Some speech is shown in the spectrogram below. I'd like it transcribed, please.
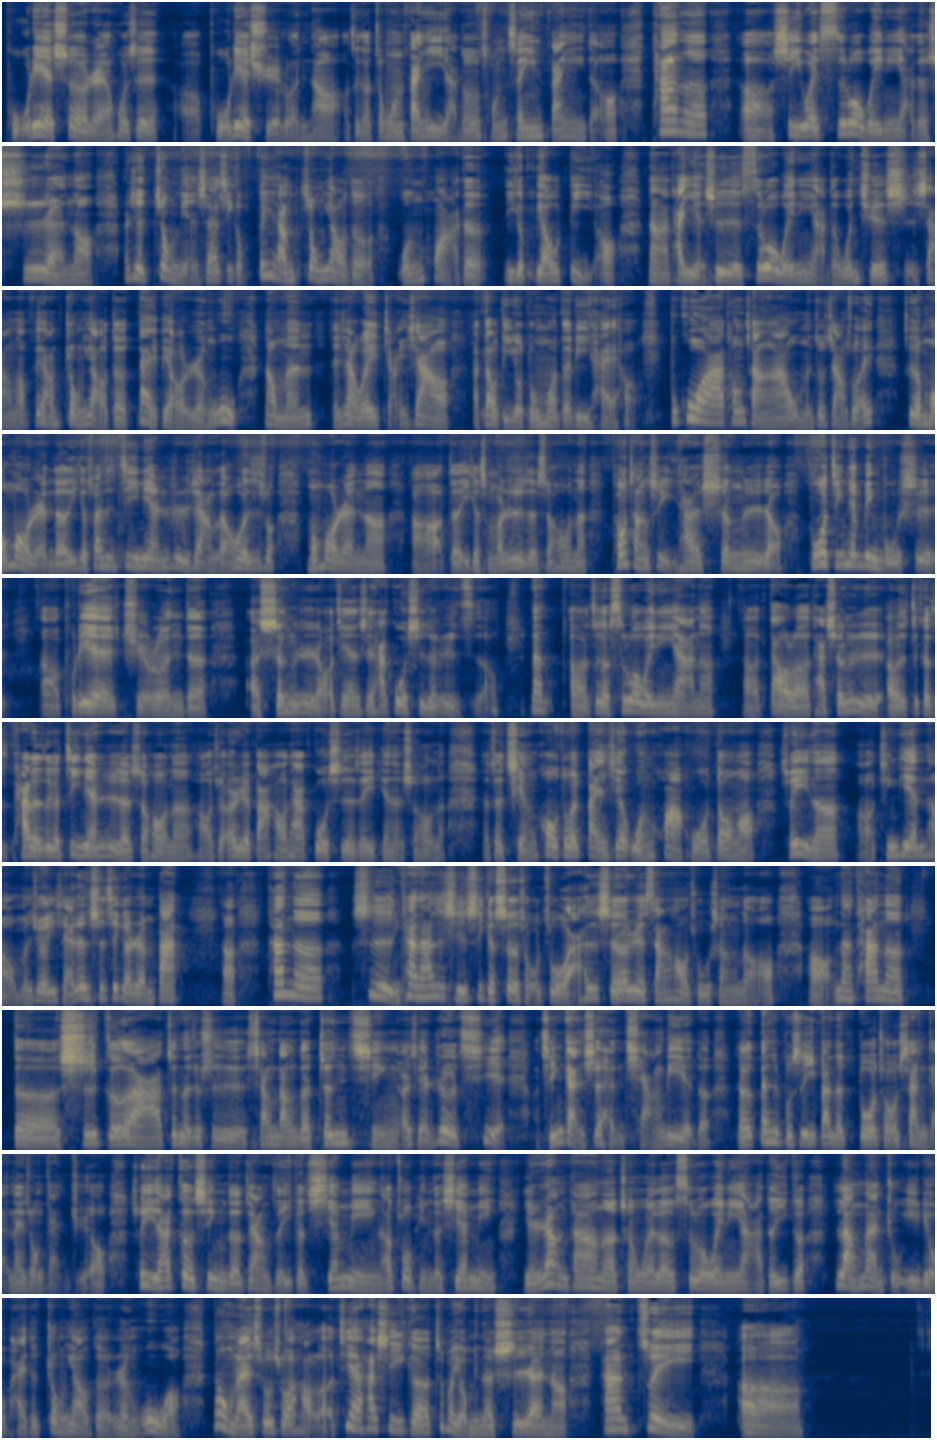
普列舍人，或是呃普列雪伦啊，这个中文翻译啊，都是从声音翻译的哦。他呢，呃，是一位斯洛维尼亚的诗人哦，而且重点是，他是一个非常重要的文化的。一个标的哦，那他也是斯洛维尼亚的文学史上呢非常重要的代表人物。那我们等一下我会讲一下哦，啊到底有多么的厉害哈。不过啊，通常啊，我们都讲说，哎，这个某某人的一个算是纪念日这样子，或者是说某某人呢啊的一个什么日的时候呢，通常是以他的生日哦。不过今天并不是啊普列雪伦的。啊，生日哦，今天是他过世的日子哦。那呃，这个斯洛维尼亚呢，呃，到了他生日，呃，这个他的这个纪念日的时候呢，好，就二月八号他过世的这一天的时候呢，呃，这前后都会办一些文化活动哦。所以呢，啊，今天哈，我们就一起来认识这个人吧。啊，他呢是，你看他是其实是一个射手座啊，他是十二月三号出生的哦。哦，那他呢？的诗歌啊，真的就是相当的真情，而且热切，情感是很强烈的。呃，但是不是一般的多愁善感那种感觉哦。所以他个性的这样子一个鲜明，然后作品的鲜明，也让他呢成为了斯洛维尼亚的一个浪漫主义流派的重要的人物哦。那我们来说说好了，既然他是一个这么有名的诗人呢，他最呃。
